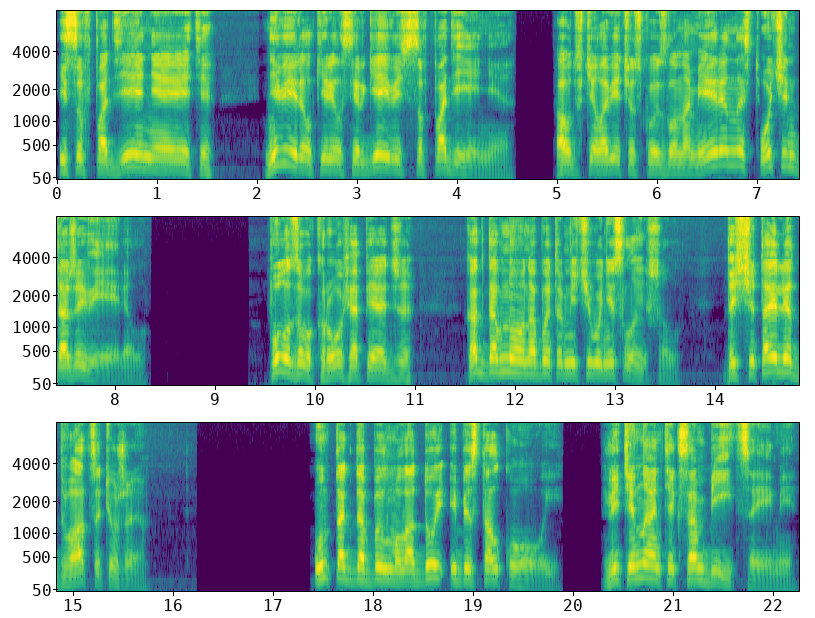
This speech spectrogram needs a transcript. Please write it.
И совпадения эти... Не верил Кирилл Сергеевич в совпадения, а вот в человеческую злонамеренность очень даже верил. Полозова кровь опять же. Как давно он об этом ничего не слышал? Да считай лет двадцать уже. Он тогда был молодой и бестолковый лейтенантик с амбициями.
